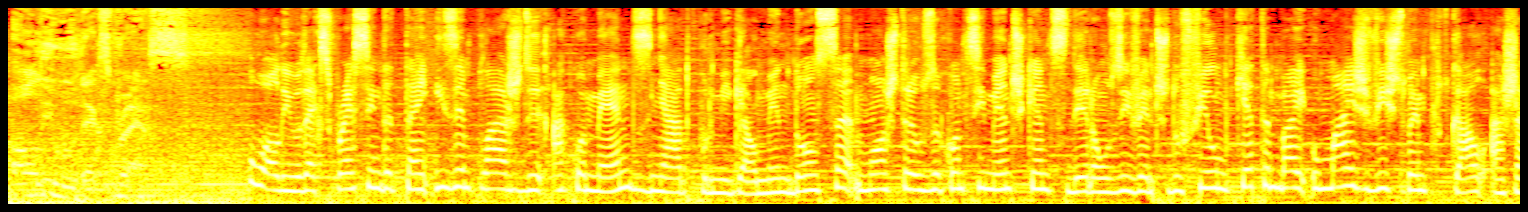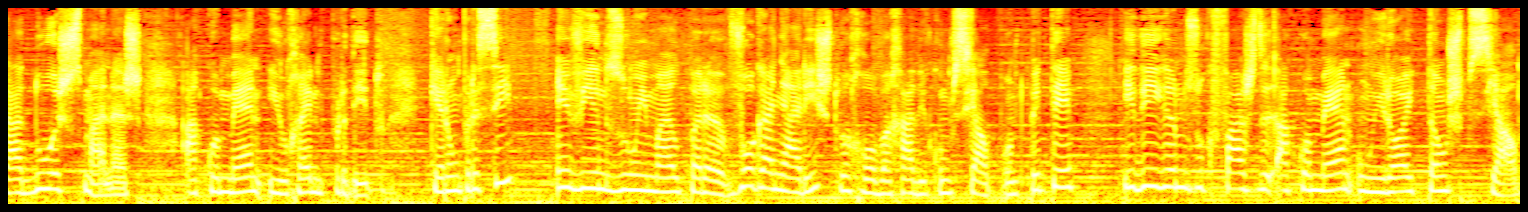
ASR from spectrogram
Hollywood Express. O Hollywood Express ainda tem exemplares de Aquaman, desenhado por Miguel Mendonça, mostra os acontecimentos que antecederam os eventos do filme, que é também o mais visto em Portugal há já duas semanas: Aquaman e o Reino Perdido. Quer um para si? Envie-nos um e-mail para vouganharisto.radiocomercial.pt e diga-nos o que faz de Aquaman um herói tão especial.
